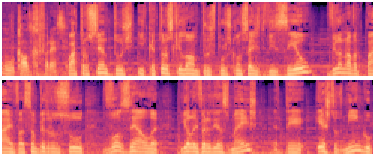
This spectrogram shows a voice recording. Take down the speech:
um local de referência. 414 quilómetros pelos conselhos de Viseu, Vila Nova de Paiva, São Pedro do Sul, Vozela e Oliveira de Azeméis, até este domingo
